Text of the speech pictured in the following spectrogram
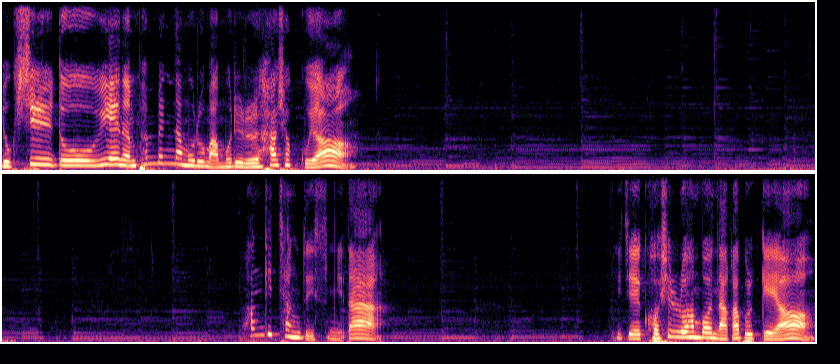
욕실도 위에는 편백나무로 마무리를 하셨고요. 환기창도 있습니다. 이제 거실로 한번 나가 볼게요.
